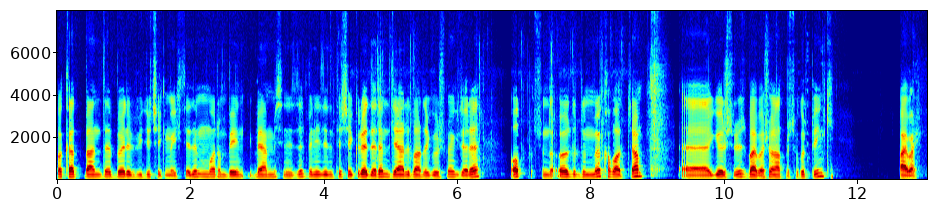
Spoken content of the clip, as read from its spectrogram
Fakat ben de böyle bir video çekmek istedim. Umarım beğen beğenmişsinizdir. Beni izlediğiniz teşekkür ederim. Diğer videolarda görüşmek üzere. Hop şunu da öldürdüm mü kapatacağım. Ee, görüşürüz. Bay bay. Şu an 69 ping. Bay bay.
